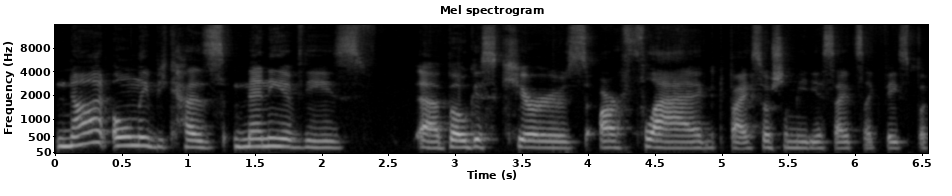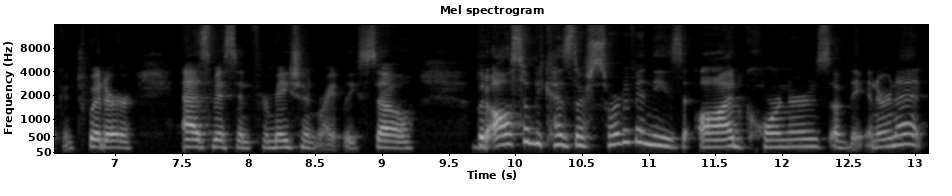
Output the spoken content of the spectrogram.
not only because many of these uh, bogus cures are flagged by social media sites like Facebook and Twitter as misinformation, rightly so, but also because they're sort of in these odd corners of the internet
